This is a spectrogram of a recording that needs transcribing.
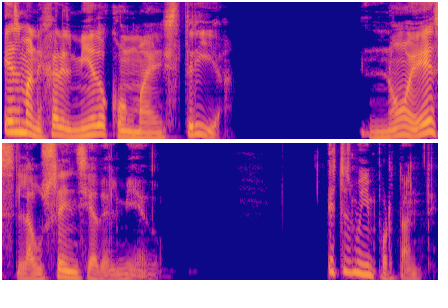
es manejar el miedo con maestría, no es la ausencia del miedo. Esto es muy importante.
